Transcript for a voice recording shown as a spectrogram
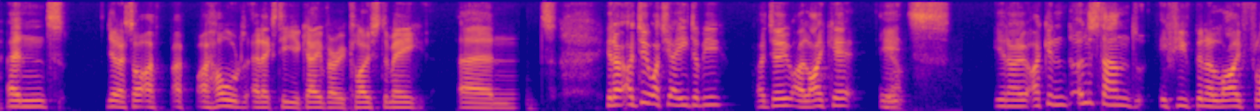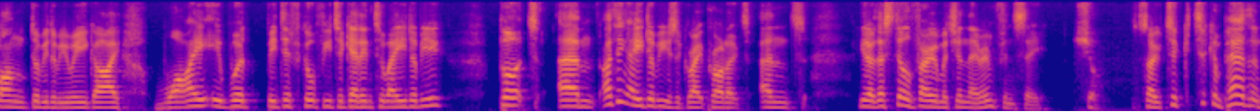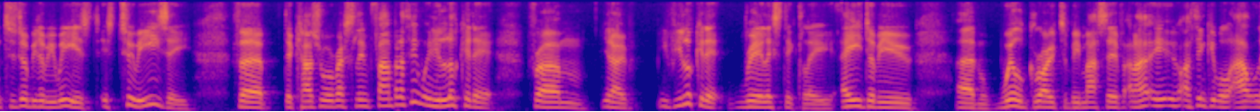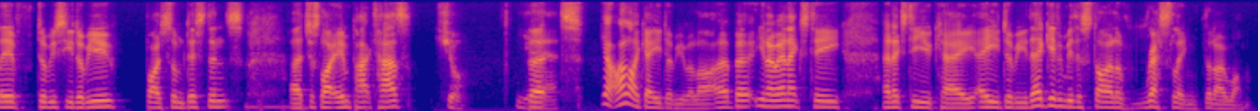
and you know, so I, I, I hold NXT UK very close to me, and you know, I do watch AEW. I do. I like it. Yeah. It's you know, I can understand if you've been a lifelong WWE guy, why it would be difficult for you to get into AEW. But um, I think AEW is a great product, and you know they're still very much in their infancy. Sure. So to to compare them to WWE is is too easy for the casual wrestling fan. But I think when you look at it from you know if you look at it realistically, AEW um, will grow to be massive, and I I think it will outlive WCW by some distance, uh, just like Impact has. Sure. Yeah. But yeah, I like AEW a lot. Uh, but you know, NXT, NXT UK, AEW, they're giving me the style of wrestling that I want.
